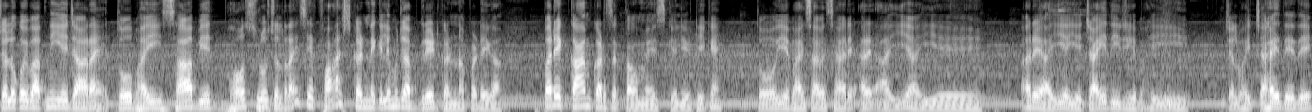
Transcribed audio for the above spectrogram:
चलो कोई बात नहीं, ये जा रहा है। तो भाई साहब, ये बहुत स्लो चल रहा है, इसे फास्ट करने के लिए मुझे अपग्रेड करना पड़ेगा। पर एक काम कर सकता हूँ मैं इसके लिए, ठीक है? तो ये भाई साहब ऐसे आ रहे अरे आइए आइए। अरे आइए, ये चाय दीजिए भाई। चल भाई, चाय दे दे।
